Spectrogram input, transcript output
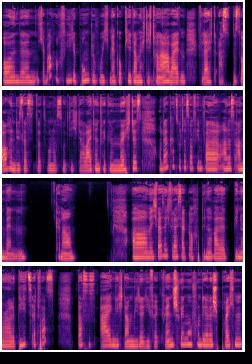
Und ähm, ich habe auch noch viele Punkte, wo ich merke, okay, da möchte ich dran arbeiten. Vielleicht hast, bist du auch in dieser Situation, dass du dich da weiterentwickeln möchtest. Und dann kannst du das auf jeden Fall alles anwenden. Genau. Ähm, ich weiß nicht, vielleicht sagt auch binaurale, binaurale Beats etwas. Das ist eigentlich dann wieder die Frequenzschwingung, von der wir sprechen.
